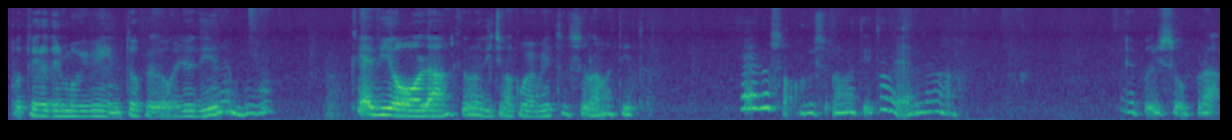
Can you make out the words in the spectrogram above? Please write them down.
Potere del movimento, credo voglia dire, boh, che è viola, che uno dice ma come metto sulla matita? Eh lo so, ho messo la matita verde, ma... E poi sopra,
